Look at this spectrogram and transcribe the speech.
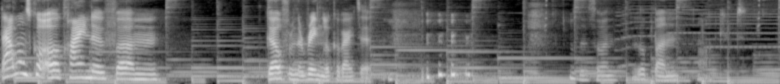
That one's got a kind of um, girl from the ring look about it. What's this one? A little bun. Oh, cute.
